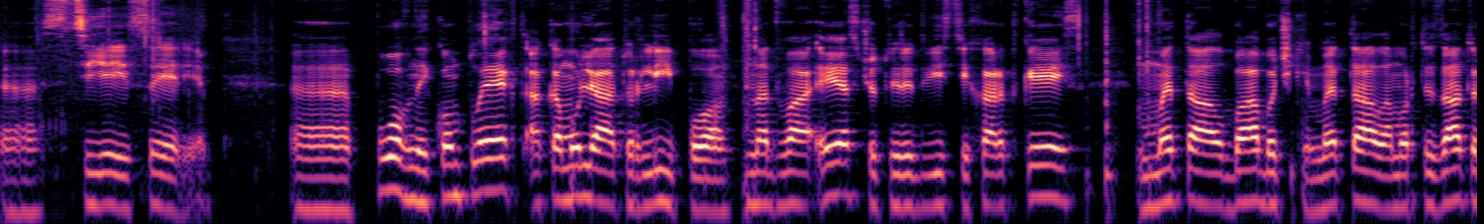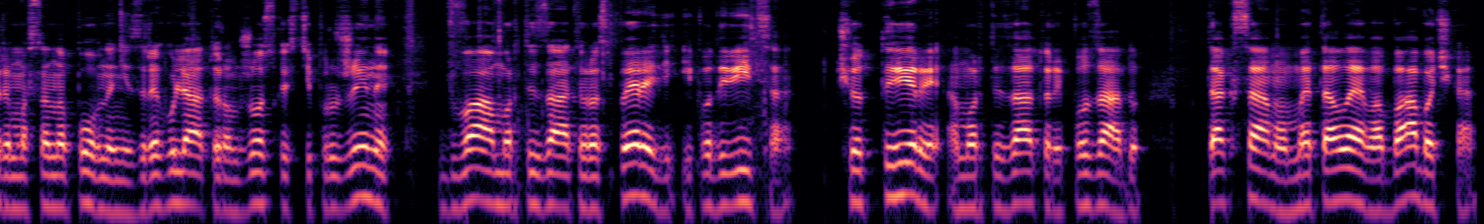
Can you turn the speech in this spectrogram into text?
е, з цієї серії. Е, повний комплект, акумулятор LiPo на 2S, 4200 хардкейс, метал бабочки, метал амортизатори масонаповнені з регулятором жорсткості пружини, два амортизатори спереді. І подивіться, 4 амортизатори позаду. Так само металева бабочка.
